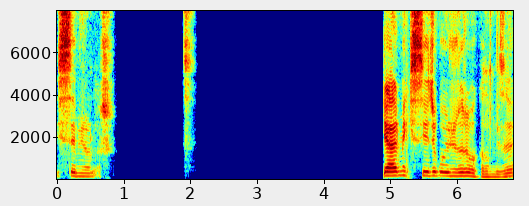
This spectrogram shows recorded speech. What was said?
İstemiyorlar. Gelmek isteyecek oyunculara bakalım bize.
